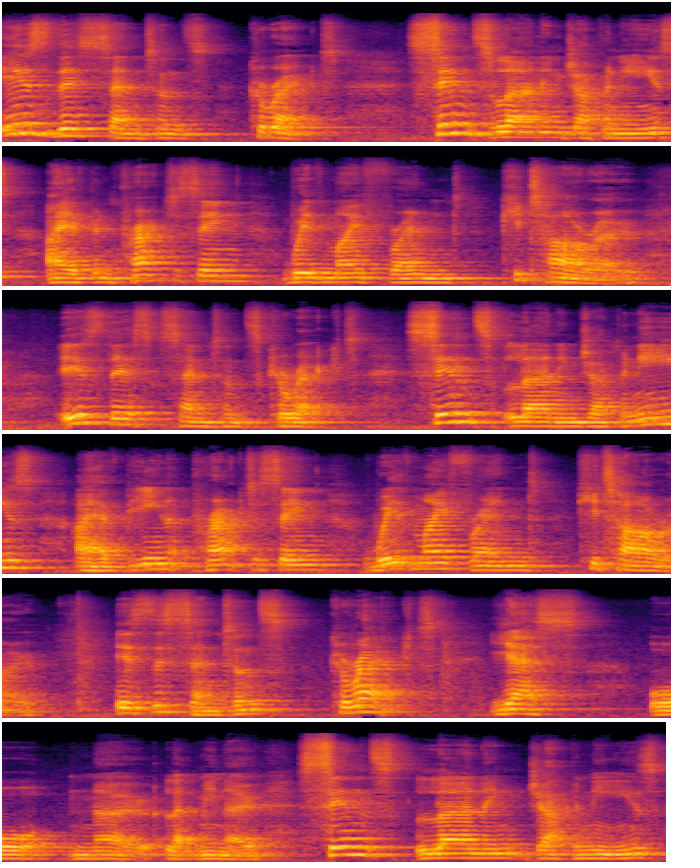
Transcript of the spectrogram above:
Is this sentence correct? Since learning Japanese, I have been practicing with my friend Kitaro. Is this sentence correct? Since learning Japanese, I have been practicing with my friend Kitaro. Is this sentence correct? Yes or no? Let me know. Since learning Japanese,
